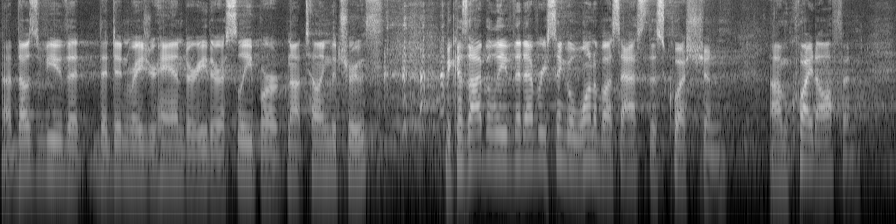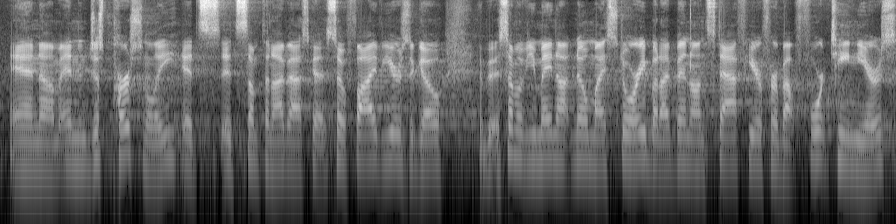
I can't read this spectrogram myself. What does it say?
Uh, those of you that, that didn't raise your hand are either asleep or not telling the truth, because I believe that every single one of us asks this question um, quite often. And, um, and just personally, it's, it's something I've asked. So, five years ago, some of you may not know my story, but I've been on staff here for about 14 years.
